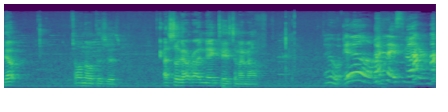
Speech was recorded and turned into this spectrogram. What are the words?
Yep. I don't know what this is. I still got rotten egg taste in my mouth. Ooh, ew. Why did I smell your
